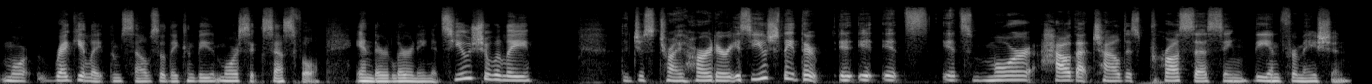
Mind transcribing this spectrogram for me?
more regulate themselves so they can be more successful in their learning. It's usually just try harder. It's usually there. It, it, it's it's more how that child is processing the information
